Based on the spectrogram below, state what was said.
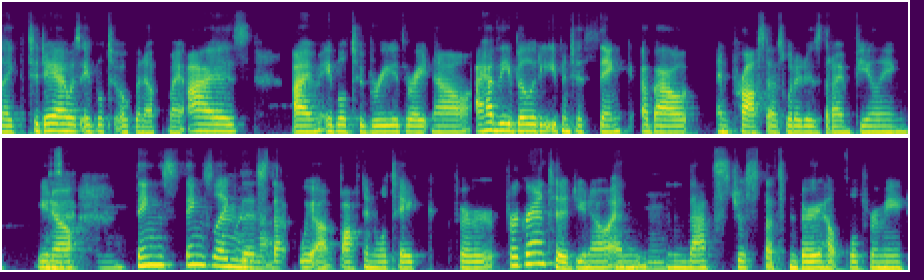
like today I was able to open up my eyes. I'm able to breathe right now. I have the ability even to think about and process what it is that I'm feeling you know? Exactly. things things like this that. we often will take for for granted you know and, mm-hmm. and that's just that's been very helpful for me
